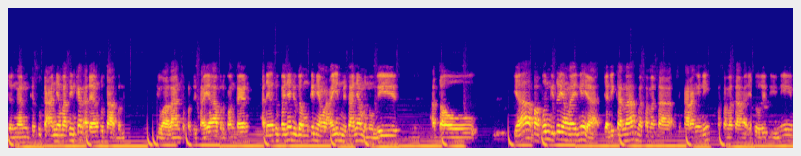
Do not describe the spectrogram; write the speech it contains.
dengan kesukaannya masing kan ada yang suka ber jualan seperti saya berkonten. Ada yang sukanya juga mungkin yang lain misalnya menulis atau ya apa pun gitu yang lainnya ya jadikanlah masa-masa sekarang ini masa-masa sulit ini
